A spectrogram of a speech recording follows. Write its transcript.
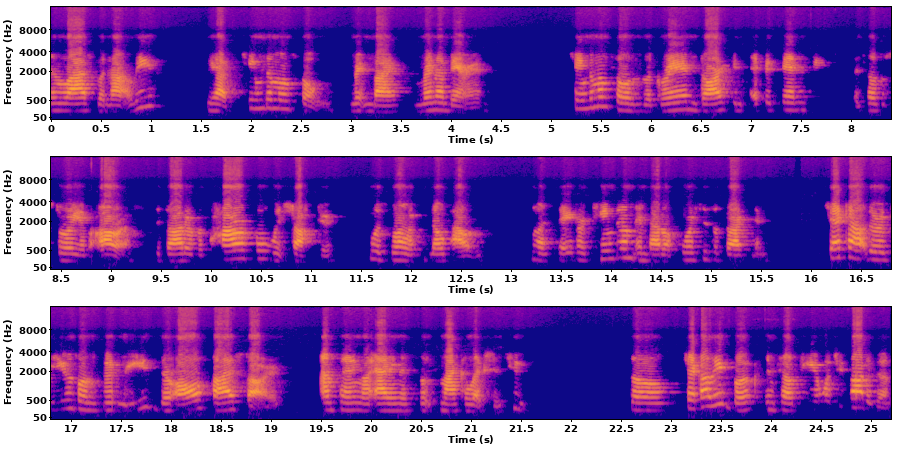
And last but not least, we have Kingdom of Souls, written by Rena Barron. Kingdom of Souls is a grand, dark, and epic fantasy that tells the story of Ara, the daughter of a powerful witch doctor who was born with no powers, who must save her kingdom and battle forces of darkness Check out the reviews on Goodreads. They're all five stars. I'm planning on adding this book to my collection too. So check out these books and tell Tia what you thought of them.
